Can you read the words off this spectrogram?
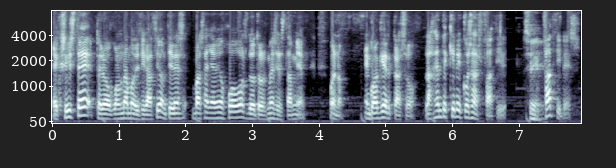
existe, pero con una modificación. Tienes, vas añadiendo juegos de otros meses también. Bueno, en cualquier caso, la gente quiere cosas fáciles. Sí, Fáciles.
